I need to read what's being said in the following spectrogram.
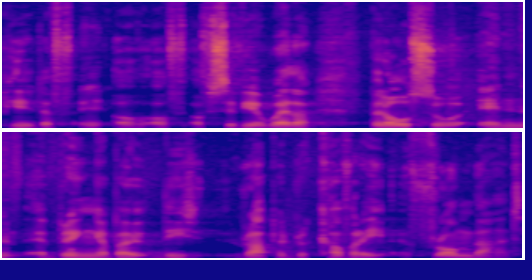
period of, eh, of, of severe weather, but also in eh, bringing about the rapid recovery from that.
